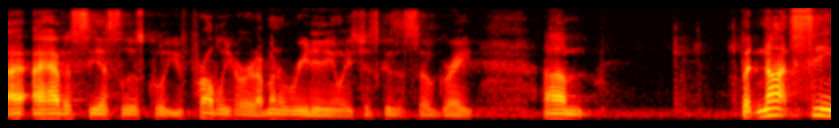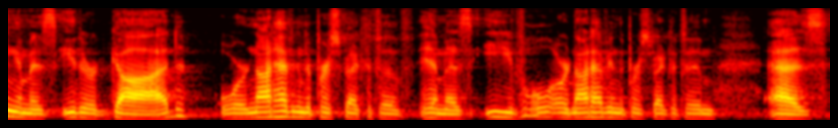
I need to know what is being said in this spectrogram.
I, I have a C.S. Lewis quote you've probably heard. I'm going to read it anyways, just because it's so great. Um, but not seeing him as either God or not having the perspective of him as evil or not having the perspective of him as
